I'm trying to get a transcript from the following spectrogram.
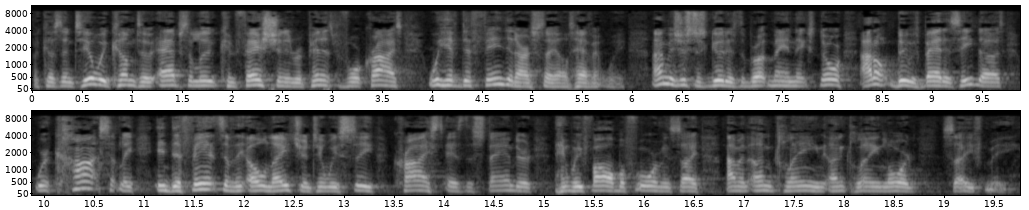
Because until we come to absolute confession and repentance before Christ, we have defended ourselves, haven't we? I'm just as good as the man next door. I don't do as bad as he does. We're constantly in defense of the old nature until we see Christ as the standard and we fall before him and say, I'm an unclean, unclean Lord, save me.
